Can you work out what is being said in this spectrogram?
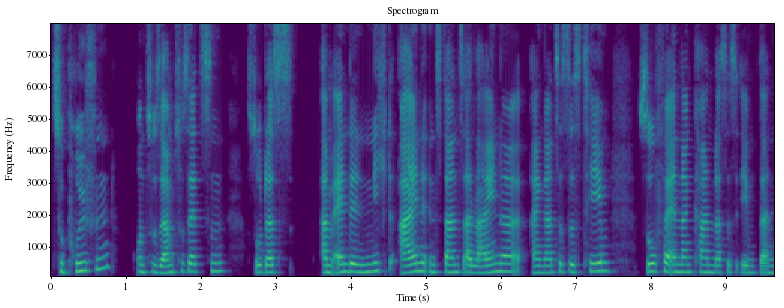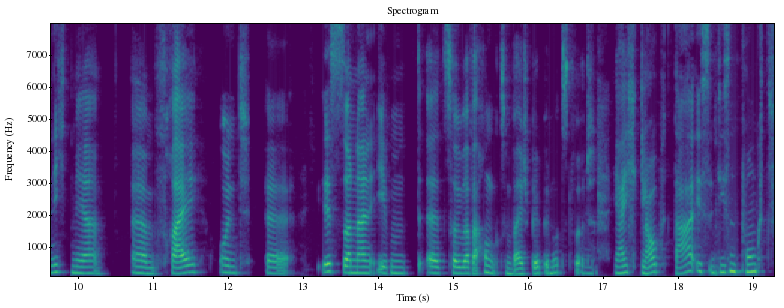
zu prüfen und zusammenzusetzen, so dass am Ende nicht eine Instanz alleine ein ganzes System so verändern kann, dass es eben dann nicht mehr ähm, frei und äh, ist, sondern eben äh, zur Überwachung zum Beispiel benutzt wird. Ja, ich glaube, da ist in diesem Punkt,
